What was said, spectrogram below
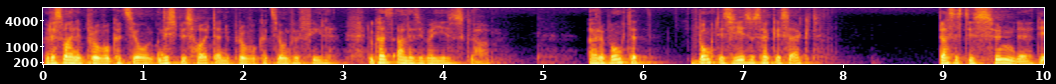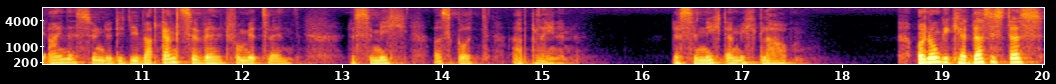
Und das war eine Provokation und ist bis heute eine Provokation für viele. Du kannst alles über Jesus glauben. Aber der Punkt, hat, Punkt ist, Jesus hat gesagt, das ist die Sünde, die eine Sünde, die die ganze Welt von mir trennt, dass sie mich als Gott ablehnen dass sie nicht an mich glauben. Und umgekehrt, das ist das,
